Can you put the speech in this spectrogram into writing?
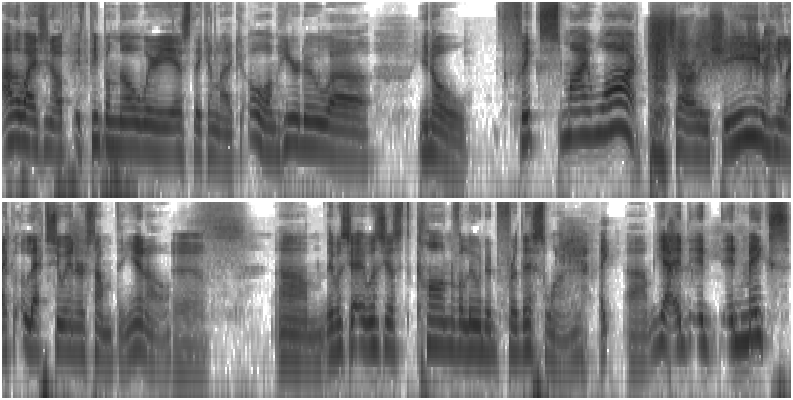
otherwise, you know, if, if people know where he is, they can like, oh, I'm here to, uh, you know, fix my watch, Charlie Sheen, and he like lets you in or something, you know. Uh, Um, it was ju- it was just convoluted for this one. I- Um, yeah, it, it it makes.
